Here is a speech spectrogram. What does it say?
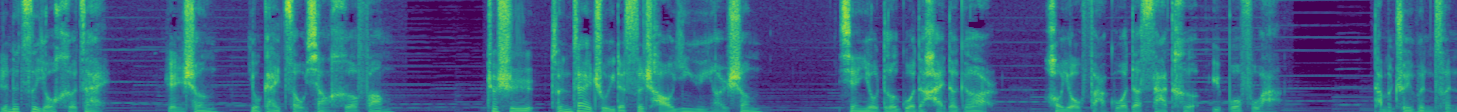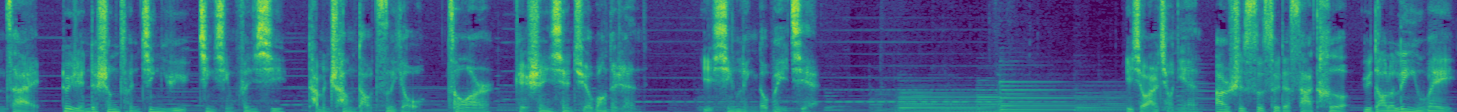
人的自由何在？人生又该走向何方？这时，存在主义的思潮应运而生，先有德国的海德格尔，后有法国的萨特与波伏娃。他们追问存在，对人的生存境遇进行分析。他们倡导自由，从而给深陷绝望的人以心灵的慰藉。一九二九年，二十四岁的萨特遇到了另一位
